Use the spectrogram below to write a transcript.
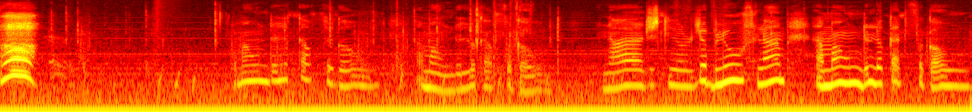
Ah! I'm on the lookout for gold. I'm on the lookout for gold. And I just killed the blue slime. I'm on the lookout for gold.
